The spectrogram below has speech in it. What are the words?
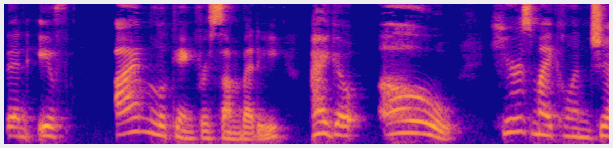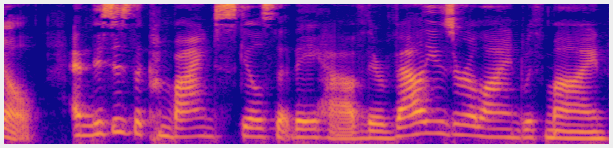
then if I'm looking for somebody, I go, oh, here's Michael and Jill. And this is the combined skills that they have. Their values are aligned with mine.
